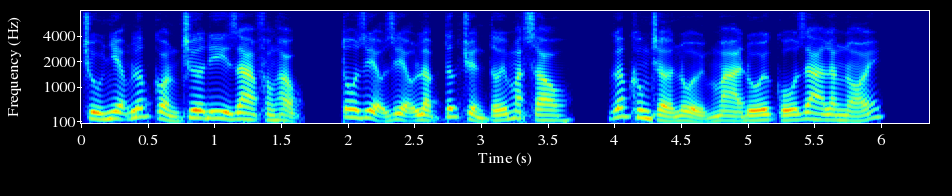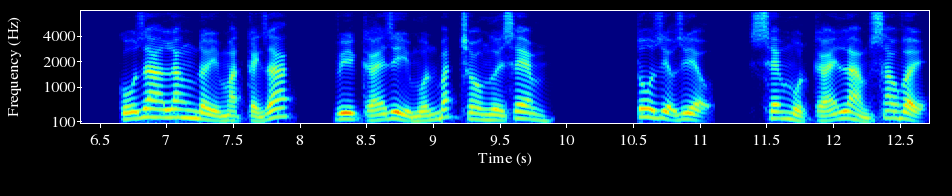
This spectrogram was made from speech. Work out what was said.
Chủ nhiệm lớp còn chưa đi ra phòng học, Tô Diệu Diệu lập tức chuyển tới mặt sau, gấp không chờ nổi mà đối cố gia lăng nói. Cố gia lăng đầy mặt cảnh giác, vì cái gì muốn bắt cho người xem. Tô Diệu Diệu, xem một cái làm sao vậy?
